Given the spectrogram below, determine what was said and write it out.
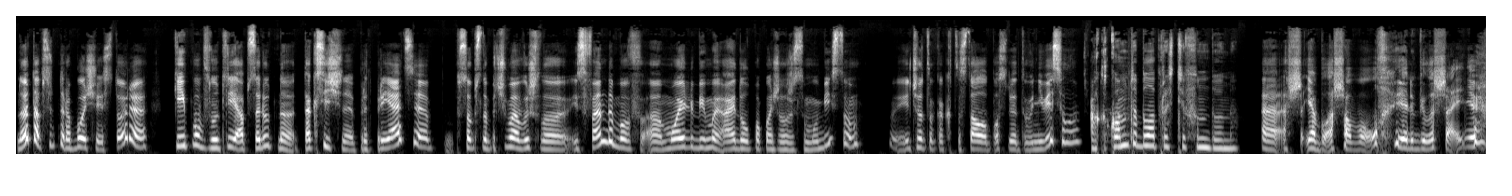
но это абсолютно рабочая история. Кей-поп внутри абсолютно токсичное предприятие. Собственно, почему я вышла из фэндомов? А, мой любимый айдол покончил же самоубийством. И что-то как-то стало после этого не весело. А в каком ты была, прости, фандоме? А, я была Shawol. Я любила SHINee.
